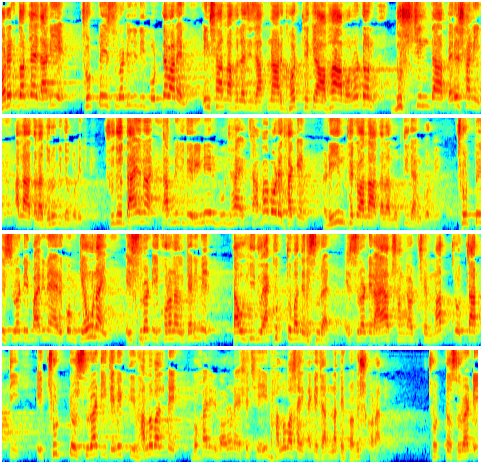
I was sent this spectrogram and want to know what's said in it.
ঘরের দরজায় দাঁড়িয়ে ছোট্ট এই সুরাটি যদি পড়তে পারেন, ইনশাআল্লাহ আজিজ আপনার ঘর থেকে অভাব, অনটন, দুশ্চিন্তা, পেরেশানি আল্লাহ তালা দুরুবিত করে দিবে। শুধু তাই নয়, আপনি যদি ঋণের বুঝায় চাপা পড়ে থাকেন, ঋণ থেকে আল্লাহ তালা মুক্তি দান করবে। ছোট্ট এই সুরাটি পারি না, এরকম কেউ নাই। এই সুরাটি কোরআন আল করিমের তাওহিদ ও একত্ববাদের সুরা। এই সুরাটির আয়াত সংখ্যা হচ্ছে মাত্র চারটি। এই ছোট্ট সুরাটি যে ব্যক্তি ভালোবাসবে, বোখারির বর্ণনা এসেছে, এই ভালোবাসায় তাকে জান্নাতে প্রবেশ করাবে। ছোট্ট সুরাটি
